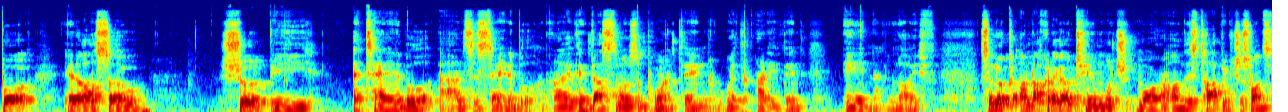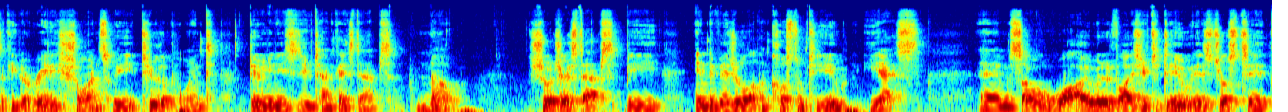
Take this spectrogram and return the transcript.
but it also should be attainable and sustainable. And I think that's the most important thing with anything in life. So, look, I'm not going to go too much more on this topic, just wanted to keep it really short and sweet, to the point. Do you need to do 10k steps? No. Should your steps be individual and custom to you? Yes. Um, so what I would advise you to do is just to you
